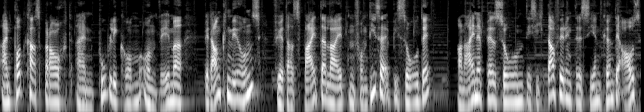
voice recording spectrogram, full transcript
Ein Podcast braucht ein Publikum und wie immer bedanken wir uns für das Weiterleiten von dieser Episode an eine Person, die sich dafür interessieren könnte aus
